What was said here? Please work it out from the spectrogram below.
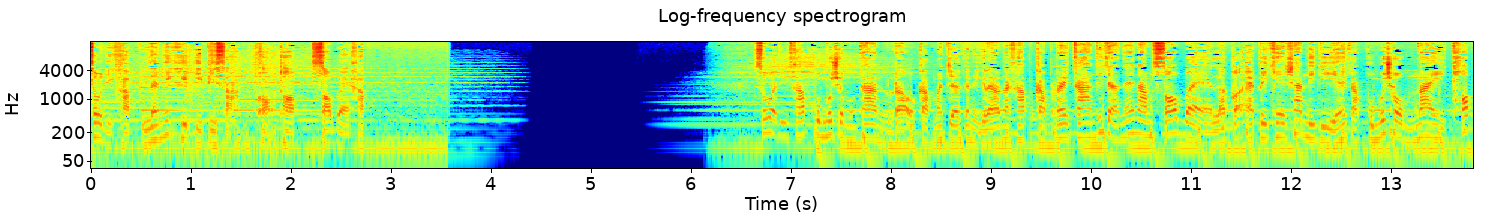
สวัสดีครับ และนี่คือ EP 3 ของ Top Software ครับ สวัสดีครับคุณผู้ชมทุกท่าน เรากลับมาเจอกันอีกแล้วนะครับ กับรายการที่จะแนะนำซอฟต์แวร์ แล้วก็แอปพลิเคชันดีๆ ให้กับคุณผู้ชมใน Top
